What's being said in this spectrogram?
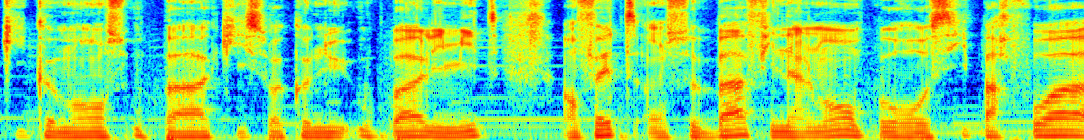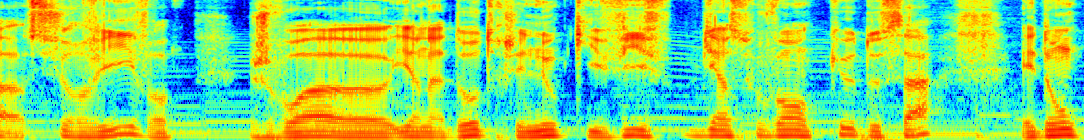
qui commence ou pas, qui soit connu ou pas, limite, en fait, on se bat finalement pour aussi parfois survivre. Je vois, euh, il y en a d'autres chez nous qui vivent bien souvent que de ça. Et donc,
